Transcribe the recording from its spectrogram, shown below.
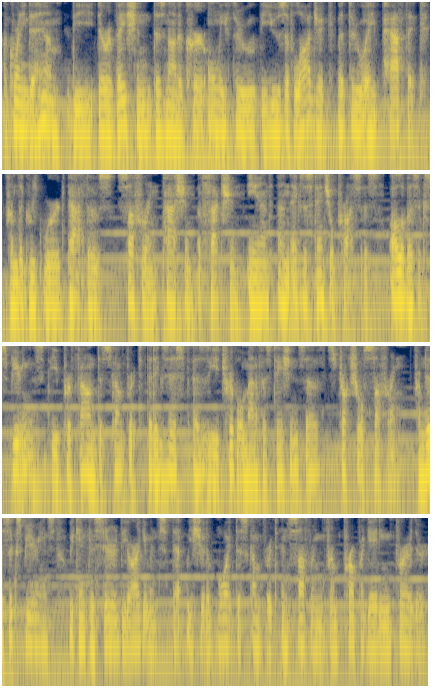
According to him, the derivation does not occur only through the use of logic, but through a pathic, from the Greek word pathos, suffering, passion, affection, and an existential process. All of us experience the profound discomfort that exists as the triple manifestations of structural suffering. From this experience, we can consider the arguments that we should avoid discomfort and suffering from propagating further.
